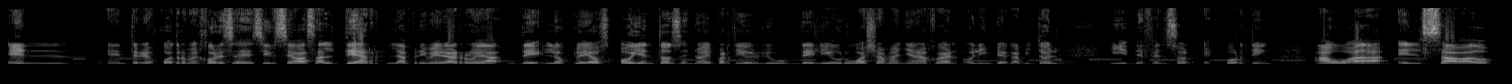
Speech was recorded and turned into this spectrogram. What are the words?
en, entre los cuatro mejores, es decir, se va a saltear la primera rueda de los playoffs. Hoy entonces no hay partido de Liga- Uruguaya, mañana juegan Olimpia Capitol y Defensor Sporting Aguada. El sábado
